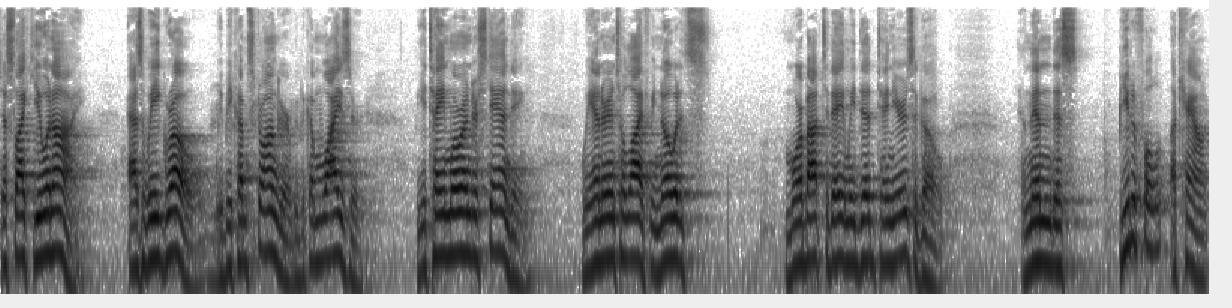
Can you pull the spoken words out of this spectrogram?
just like you and I. As we grow, we become stronger, we become wiser, we attain more understanding. We enter into life. We know what it's more about today than we did 10 years ago. And then this beautiful account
